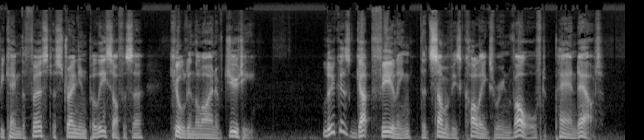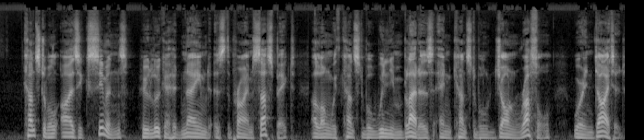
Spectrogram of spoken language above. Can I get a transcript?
became the first Australian police officer killed in the line of duty. Luker's gut feeling that some of his colleagues were involved panned out. Constable Isaac Simmons, who Luker had named as the prime suspect, along with Constable William Bladders and Constable John Russell, were indicted.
